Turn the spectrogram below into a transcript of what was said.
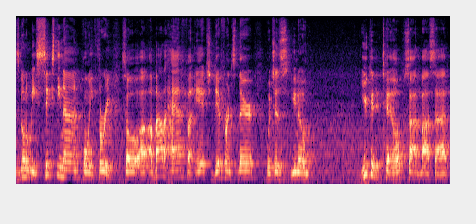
is going to be 69.3. So uh, about a half an inch difference there, which is, you know, you can tell side by side.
